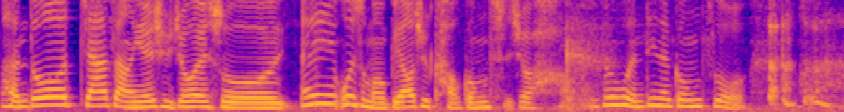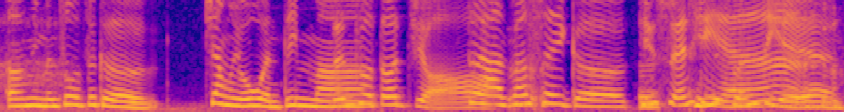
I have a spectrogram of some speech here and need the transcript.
很多家长也许就会说：“哎，为什么不要去考公职就好？一个稳定的工作。”呃，你们做这个。这样有稳定吗？能做多久？对啊，要设一个 停损点。停损点。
